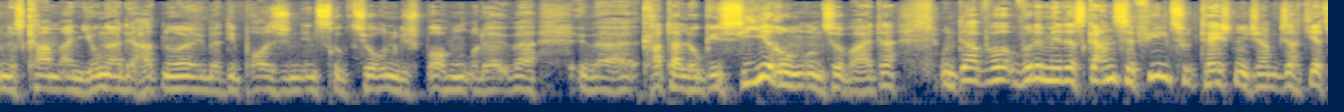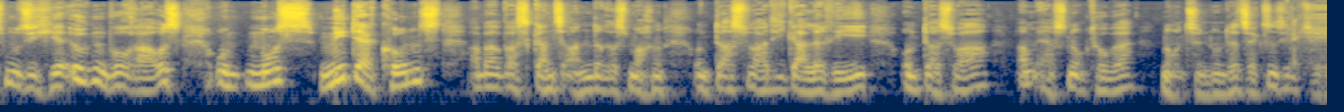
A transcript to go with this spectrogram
und es kam ein Junger, der hat nur über die preußischen Instruktionen gesprochen oder über, über Katalogisierung und so weiter. Und da wurde mir das Ganze viel zu technisch. Ich habe gesagt, jetzt muss ich hier irgendwo raus und muss mit der Kunst aber was ganz anderes machen. Und das war die Galerie und das war am 1. Oktober 1976.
